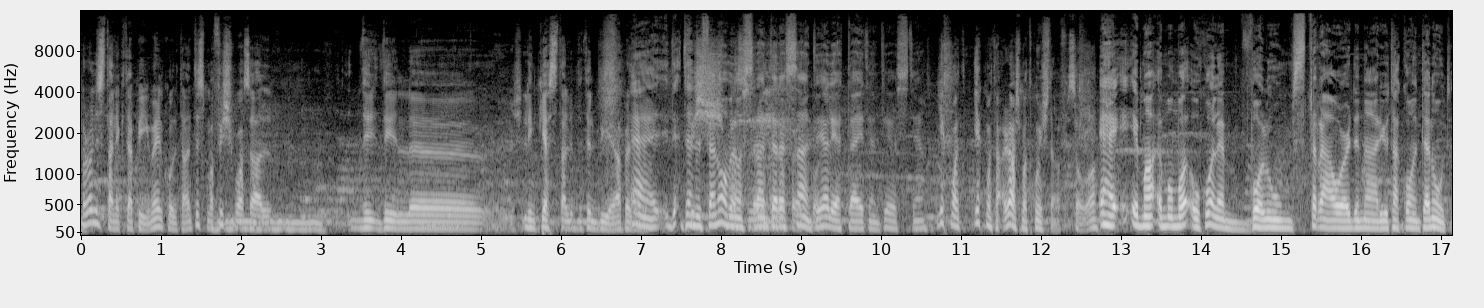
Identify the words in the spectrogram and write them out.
Però nista' nikteb email kultant, tisma' fiex wasal l-inkjesta li bdiet il-bira. Eh, dan il-fenomenu stra interessanti għalli għattajt inti Jek ma taqrax ma tkunx taf, sowa. Eh, imma u kolem volum straordinarju ta' kontenut.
